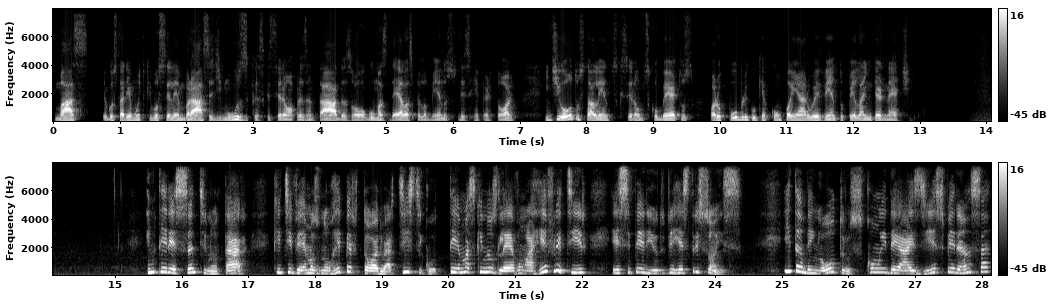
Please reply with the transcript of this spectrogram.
mas eu gostaria muito que você lembrasse de músicas que serão apresentadas, ou algumas delas, pelo menos, desse repertório, e de outros talentos que serão descobertos para o público que acompanhar o evento pela internet. Interessante notar que tivemos no repertório artístico temas que nos levam a refletir esse período de restrições e também outros com ideais de esperança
